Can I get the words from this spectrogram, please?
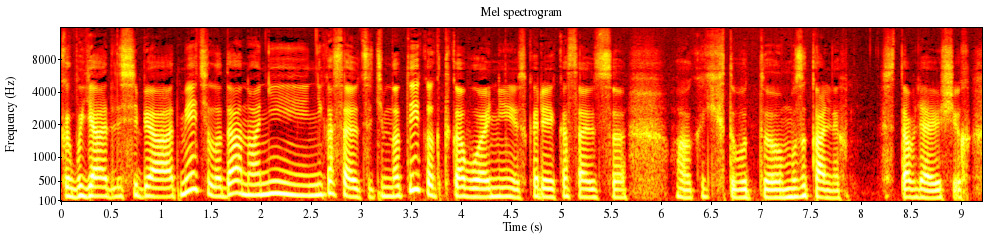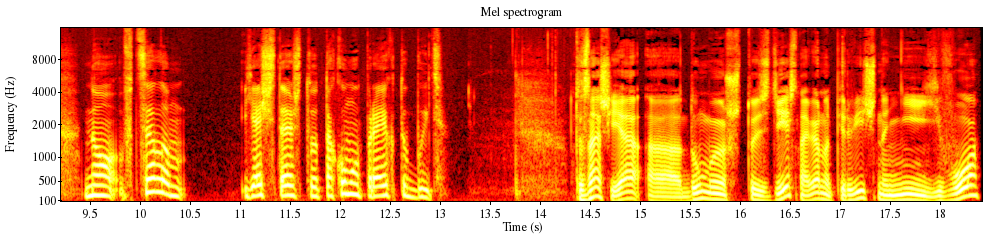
как бы я для себя отметила, да, но они не касаются темноты как таковой, они скорее касаются а, каких-то вот э, музыкальных составляющих. Но в целом я считаю, что такому проекту быть. Ты знаешь, я э, думаю, что здесь, наверное, первично не его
